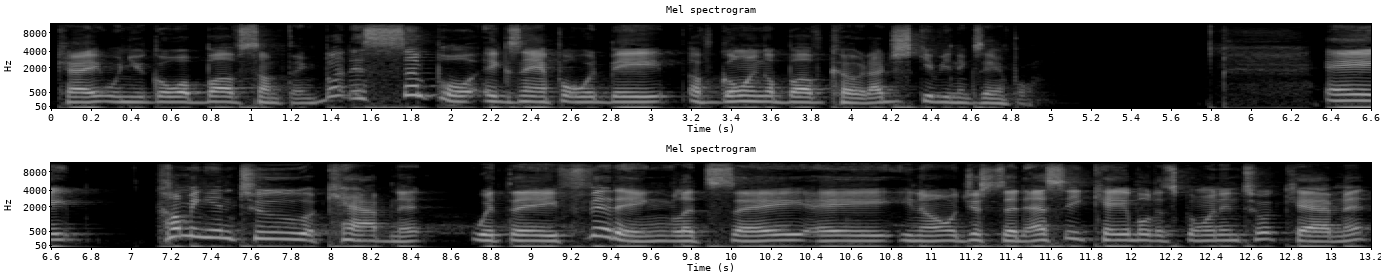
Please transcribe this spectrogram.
okay, when you go above something. But a simple example would be of going above code. I'll just give you an example. A coming into a cabinet with a fitting, let's say a, you know, just an SE cable that's going into a cabinet,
